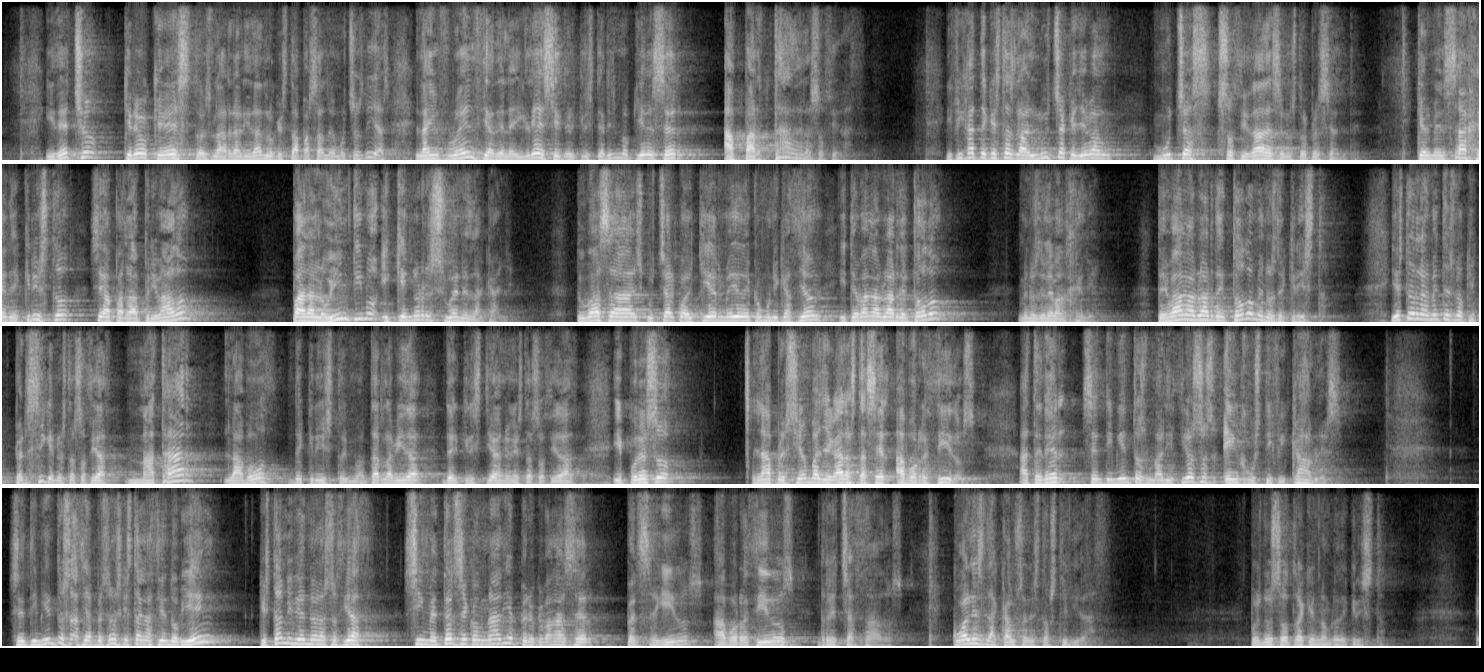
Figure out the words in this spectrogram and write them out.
Y de hecho, creo que esto es la realidad de lo que está pasando en muchos días. La influencia de la iglesia y del cristianismo quiere ser apartada de la sociedad. Y fíjate que esta es la lucha que llevan muchas sociedades en nuestro presente que el mensaje de Cristo sea para lo privado, para lo íntimo y que no resuene en la calle. Tú vas a escuchar cualquier medio de comunicación y te van a hablar de todo menos del Evangelio. Te van a hablar de todo menos de Cristo. Y esto realmente es lo que persigue nuestra sociedad, matar la voz de Cristo y matar la vida del cristiano en esta sociedad. Y por eso la presión va a llegar hasta ser aborrecidos, a tener sentimientos maliciosos e injustificables. Sentimientos hacia personas que están haciendo bien, que están viviendo en la sociedad sin meterse con nadie, pero que van a ser perseguidos, aborrecidos, rechazados. ¿Cuál es la causa de esta hostilidad? Pues no es otra que el nombre de Cristo.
